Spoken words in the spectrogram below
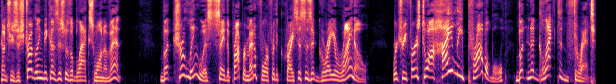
Countries are struggling because this was a black swan event. But true linguists say the proper metaphor for the crisis is a gray rhino, which refers to a highly probable but neglected threat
